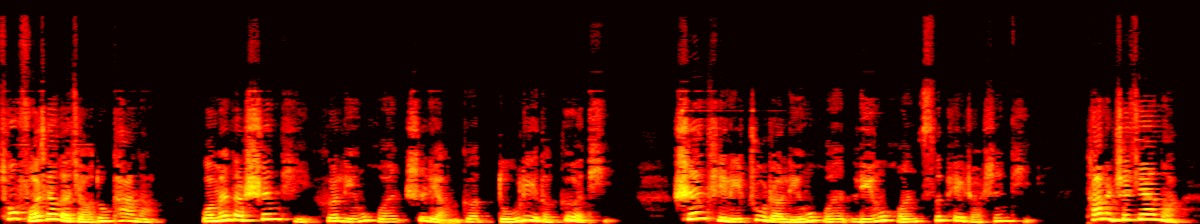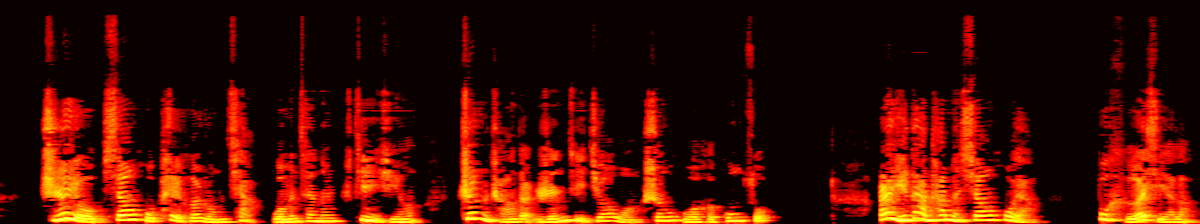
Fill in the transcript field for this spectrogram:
从佛教的角度看呢，我们的身体和灵魂是两个独立的个体，身体里住着灵魂，灵魂支配着身体。他们之间呢，只有相互配合融洽，我们才能进行正常的人际交往、生活和工作。而一旦他们相互呀不和谐了，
